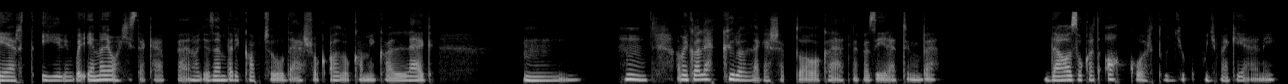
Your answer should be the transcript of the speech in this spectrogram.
ért élünk, vagy én nagyon hiszek ebben, hogy az emberi kapcsolódások azok, amik a leg, mm, hm, amik a legkülönlegesebb dolgok lehetnek az életünkbe. De azokat akkor tudjuk úgy megélni,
